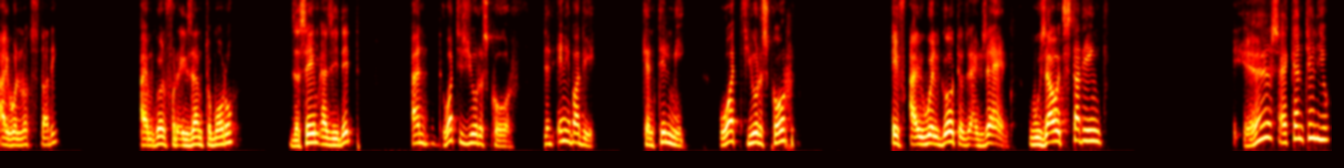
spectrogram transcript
I will not study. I am going for exam tomorrow, the same as he did. And what is your score? Did anybody can tell me what your score? If I will go to the exam without studying, yes, I can tell you.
